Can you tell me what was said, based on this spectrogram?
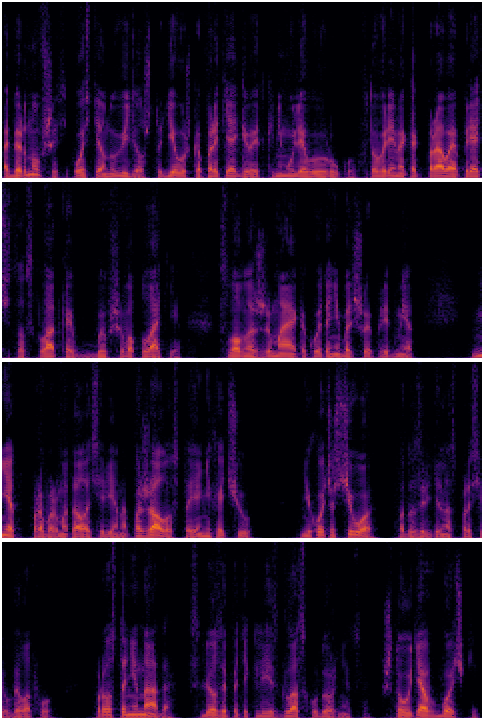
Обернувшись, Остиан увидел, что девушка протягивает к нему левую руку, в то время как правая прячется в складках бывшего платья, словно сжимая какой-то небольшой предмет. «Нет», — пробормотала сирена, — «пожалуйста, я не хочу». «Не хочешь чего?» — подозрительно спросил Делафур. «Просто не надо». Слезы потекли из глаз художницы. «Что у тебя в бочке?»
